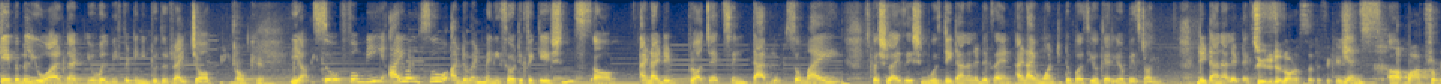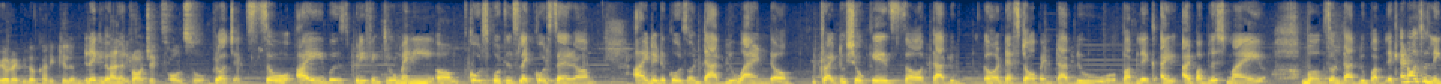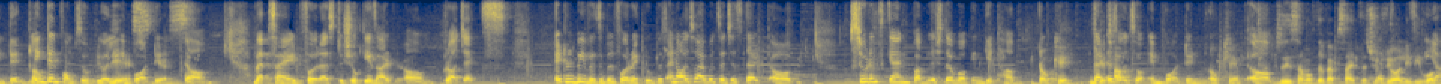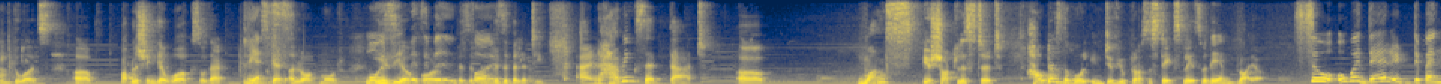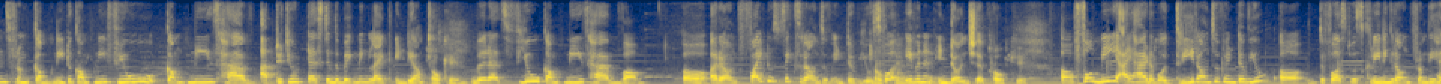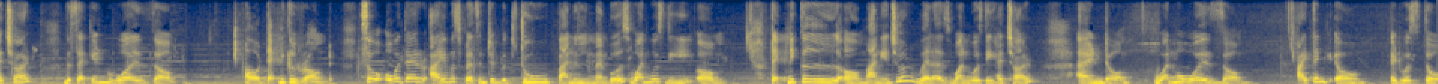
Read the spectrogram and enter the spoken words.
capable you are that you will be fitting into the right job okay yeah, so for me, I also underwent many certifications uh, and I did projects in Tableau. So my specialization was data analytics and, and I wanted to pursue a career based on data analytics. So you did a lot of certifications Yes, um, apart from your regular curriculum, Regular and curriculum. projects also. projects. So I was briefing through many um, course portals like Coursera. I did a course on Tableau and uh, tried to showcase uh, Tableau uh, desktop and Tableau public. I, I published my works on Tableau public and also LinkedIn. LinkedIn forms a really Yes, important yes. um, website for us to showcase our um, projects. It will be visible for recruiters, and also I would suggest that uh, students can publish their work in GitHub. Okay. That is GitHub. also important. Okay. Um, So these are some of the websites that should really be working yeah. towards uh, publishing their work so that things Yes. get a lot more, More easier for, visible for- visibility. And having said that, uh, once you're shortlisted, how does the whole interview process takes place with the employer? So over there, it depends from company to company. Few companies have aptitude test in the beginning, like India, Okay. whereas few companies have um, uh, around five to six rounds of interviews for even an internship. Okay. Uh, for me, I had about three rounds of interview. Uh, the first was screening round from the HR. The second was um, a technical round. So over there, I was presented with two panel members. One was the um, technical uh, manager, whereas one was the HR, and um, one more was um, I think um, it was the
